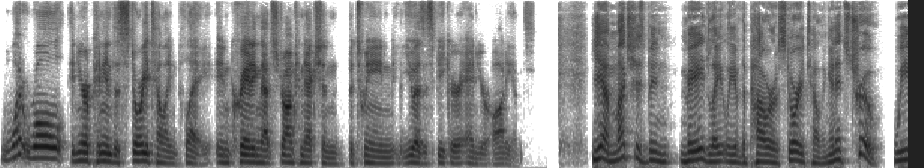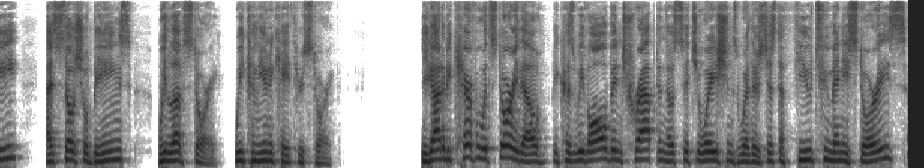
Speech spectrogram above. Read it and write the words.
what role, in your opinion, does storytelling play in creating that strong connection between you as a speaker and your audience? Yeah, much has been made lately of the power of storytelling. And it's true. We, as social beings, we love story. We communicate through story. You got to be careful with story though, because we've all been trapped in those situations where there's just a few too many stories.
